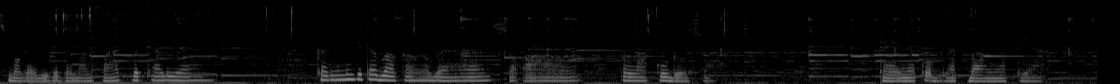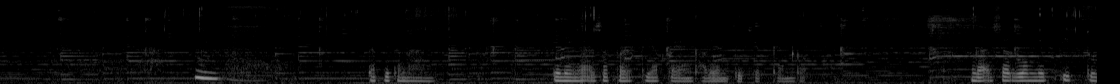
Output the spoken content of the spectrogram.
Semoga bisa bermanfaat buat kalian. Kali ini kita bakal ngebahas soal pelaku dosa Kayaknya kok berat banget ya. Hmm. Tapi tenang, ini gak seperti apa yang kalian pikirkan kok. Gak serumit itu.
